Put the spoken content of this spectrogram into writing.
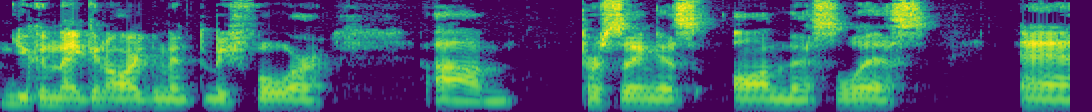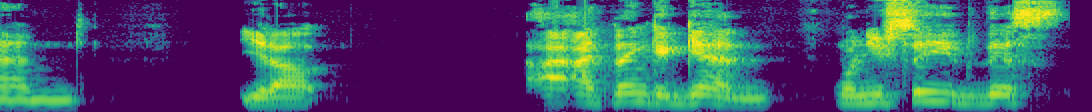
you can make an argument before um, Porzingis on this list. And you know, I, I think again when you see this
